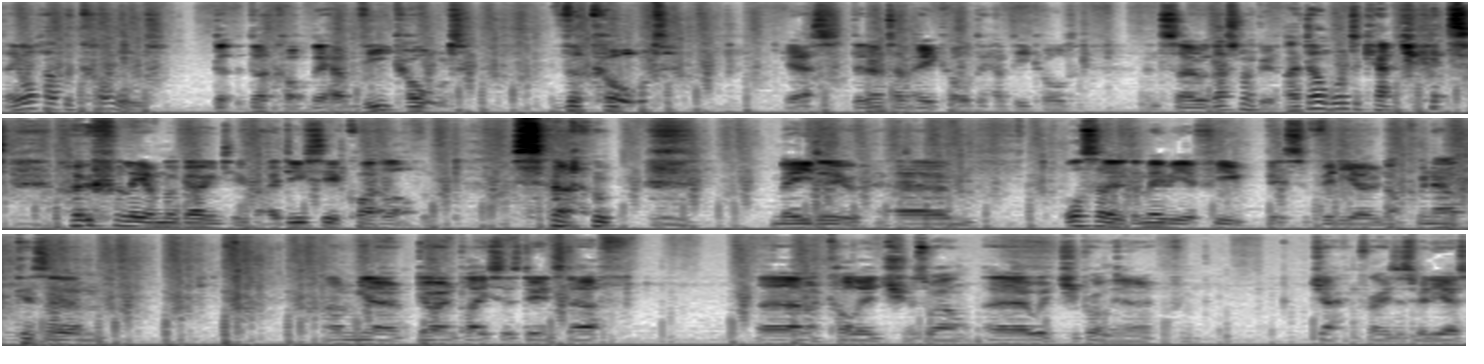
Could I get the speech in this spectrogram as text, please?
they all have the cold. The, the cold. They have the cold. The cold. Yes, they don't have a cold, they have the cold. And so that's not good. I don't want to catch it. Hopefully, I'm not going to, but I do see quite a lot of them. So, may do. Um, also, there may be a few bits of video not coming out because um, I'm, you know, going places, doing stuff. Uh, I'm at college as well, uh, which you probably know from Jack and Fraser's videos,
